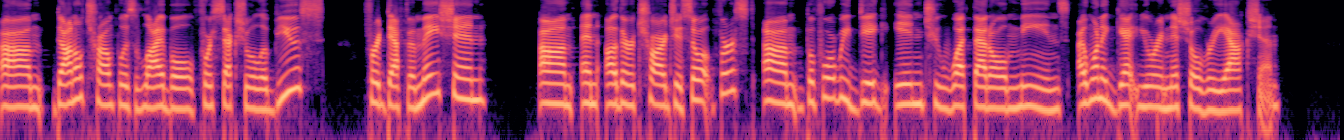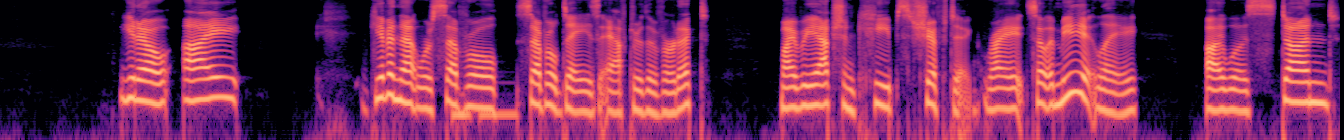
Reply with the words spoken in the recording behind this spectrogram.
um, Donald Trump was liable for sexual abuse, for defamation, um, and other charges. So, first, um, before we dig into what that all means, I want to get your initial reaction. You know, I, given that we're several several days after the verdict, my reaction keeps shifting. Right, so immediately I was stunned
